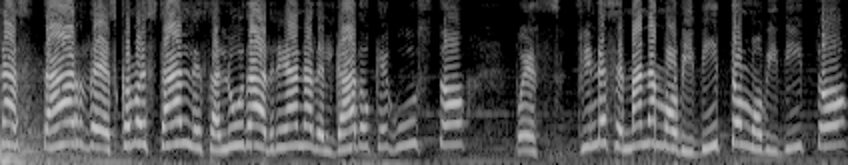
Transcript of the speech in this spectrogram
Buenas tardes, ¿cómo están? Les saluda Adriana Delgado, qué gusto. Pues fin de semana movidito, movidito,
